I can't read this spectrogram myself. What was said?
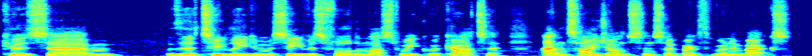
because um, the two leading receivers for them last week were Carter and Ty Johnson, so both the running backs.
